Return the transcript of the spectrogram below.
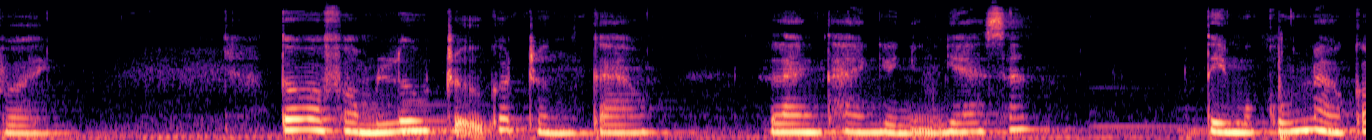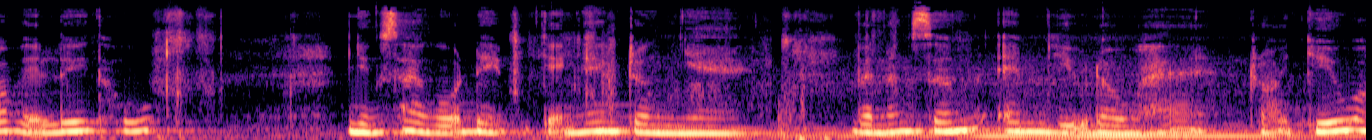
vời. Tôi vào phòng lưu trữ có trần cao, lang thang giữa những giá sách, tìm một cuốn nào có vẻ lý thú. Những xà gỗ đẹp chạy ngang trần nhà và nắng sớm em dịu đầu hạ rọi chiếu qua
